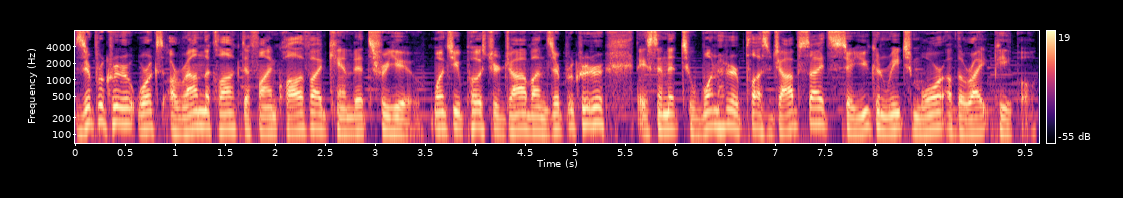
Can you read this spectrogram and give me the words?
ZipRecruiter works around the clock to find qualified candidates for you. Once you post your job on ZipRecruiter, they send it to 100 plus job sites so you can reach more of the right people.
